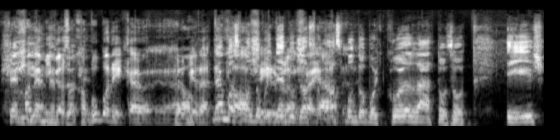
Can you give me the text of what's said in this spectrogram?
Semmi ha nem igazak nem a buborék elméletek, ja. Nem azt mondom, hogy nem igaz, saját... azt mondom, hogy korlátozott, és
